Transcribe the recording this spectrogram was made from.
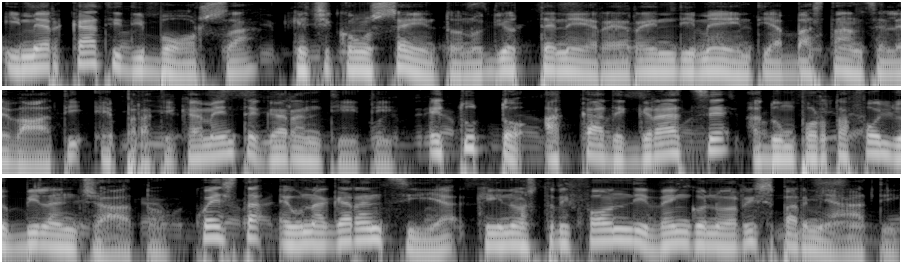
i mercati di borsa che ci consentono di ottenere rendimenti abbastanza elevati e praticamente garantiti. E tutto accade grazie ad un portafoglio bilanciato. Questa è una garanzia che i nostri fondi vengono risparmiati,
